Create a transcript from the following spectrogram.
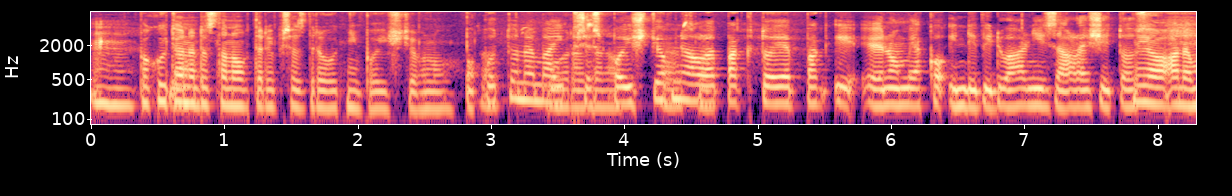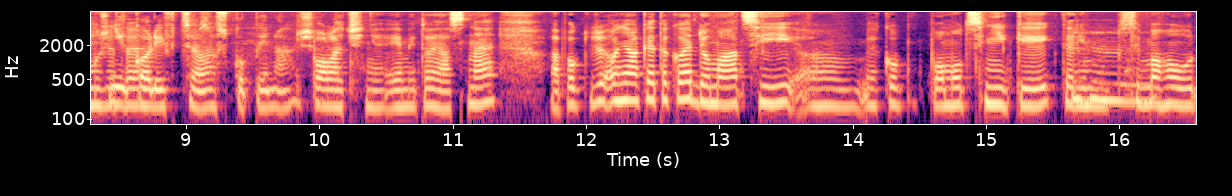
Mm, pokud to no. nedostanou tedy přes zdravotní pojišťovnu. Pokud to nemají uhrazeno. přes pojišťovnu, Jasně. ale pak to je pak i jenom jako individuální záležitost, jo, a nemůžete nikoli v celá skupina. Že? Společně, je mi to jasné. A pokud jde o nějaké takové domácí eh, jako pomocníky, kterým mm. si mohou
